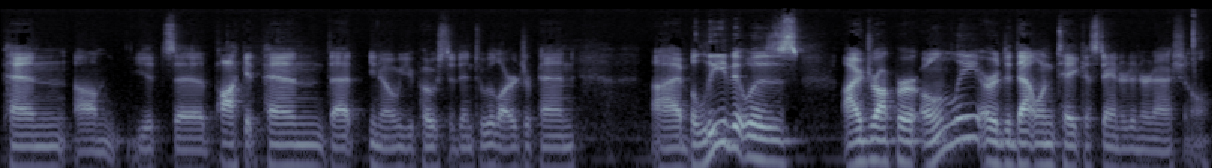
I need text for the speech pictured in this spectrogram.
pen. Um, it's a pocket pen that you know you posted into a larger pen. I believe it was eyedropper only, or did that one take a standard international?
